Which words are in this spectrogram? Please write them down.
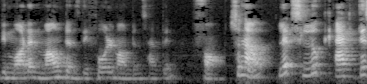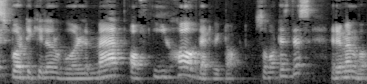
the modern mountains, the fold mountains have been formed. So now let's look at this particular world map of E. Haug that we talked. So what is this? Remember,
